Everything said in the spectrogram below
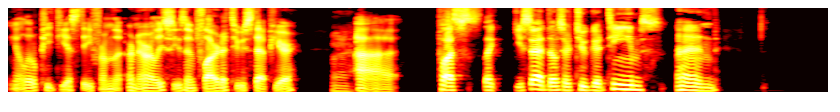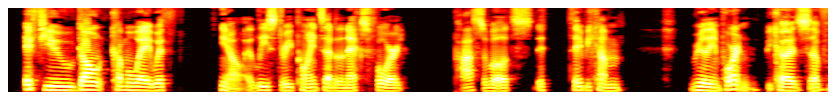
you know, a little PTSD from the, an early season Florida two step here. Right. Uh, plus, like you said, those are two good teams, and if you don't come away with you know at least three points out of the next four possible, it's it, they become really important because of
